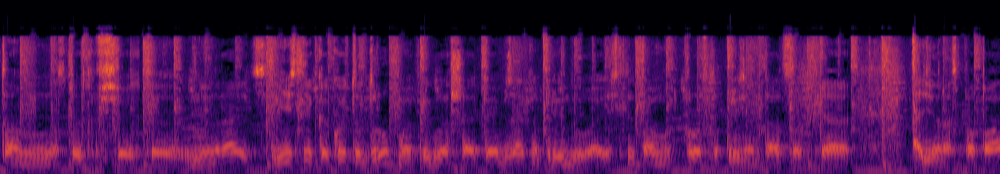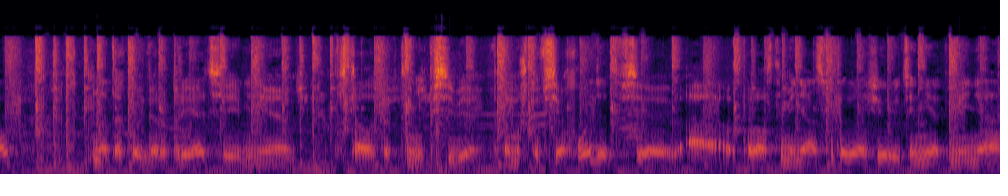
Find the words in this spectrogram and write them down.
там настолько все это не нравится. Если какой-то друг мой приглашает, то я обязательно приду. А если там вот просто презентация, я один раз попал на такое мероприятие, и мне стало как-то не по себе. Потому что все ходят, все, а, пожалуйста, меня сфотографируйте, нет меня.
